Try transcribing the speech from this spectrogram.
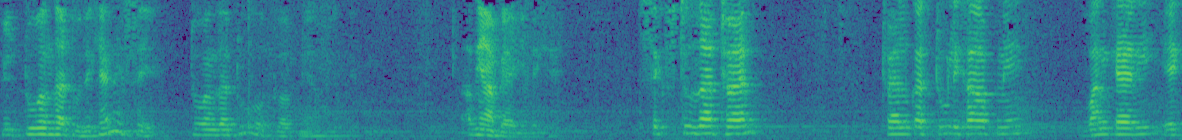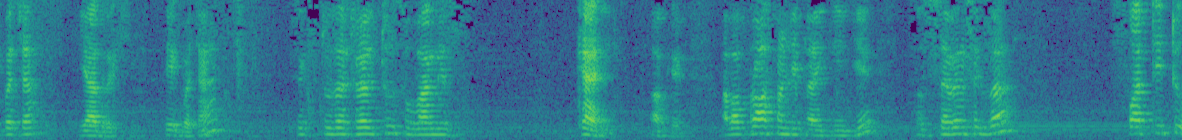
फिर टू वन जा टू देखिए ना इससे। टू वन जा टू और टू आपने यहाँ पे लिख दिया। अब यहाँ पे आइए देखिए। सिक्स टू जा ट्वेल्व ट्वेल्व का टू लिखा आपने। वन कैरी एक बचा। याद रखिए, एक बचा, है? Six two twelve two so one is carry okay अब आप क्रॉस मल्टीप्लाई कीजिए। So seven six forty two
